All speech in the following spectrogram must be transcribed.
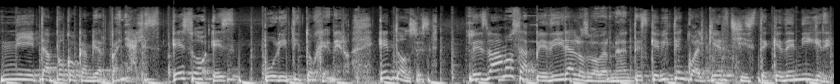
ni tampoco cambiar pañales. Eso es puritito género. Entonces, les vamos a pedir a los gobernantes que eviten cualquier chiste que denigre.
